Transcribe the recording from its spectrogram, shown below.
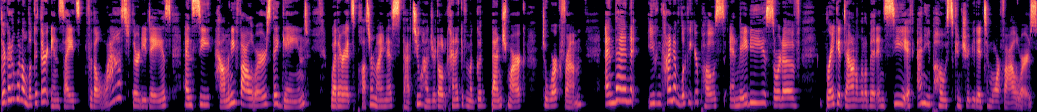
they're going to want to look at their insights for the last 30 days and see how many followers they gained, whether it's plus or minus that 200. It'll kind of give them a good benchmark to work from. And then you can kind of look at your posts and maybe sort of break it down a little bit and see if any post contributed to more followers.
